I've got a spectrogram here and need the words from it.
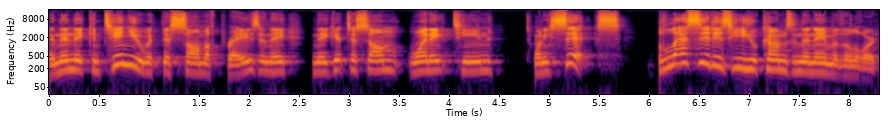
And then they continue with this psalm of praise, and they, and they get to Psalm 118, 26. Blessed is he who comes in the name of the Lord.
